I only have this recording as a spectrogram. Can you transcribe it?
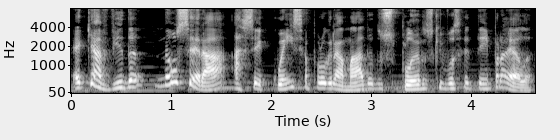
é que a vida não será a sequência programada dos planos que você tem para ela.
